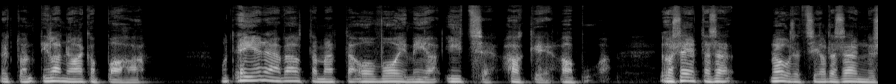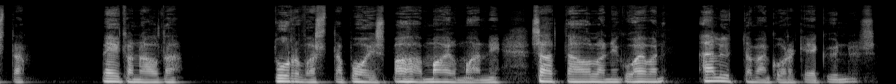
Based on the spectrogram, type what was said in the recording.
nyt on tilanne aika paha. Mutta ei enää välttämättä ole voimia itse hakea apua. Jo se, että sä nouset sieltä sängystä peiton alta turvasta pois pahaan maailmaan, niin saattaa olla niin kuin aivan älyttömän korkea kynnys.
